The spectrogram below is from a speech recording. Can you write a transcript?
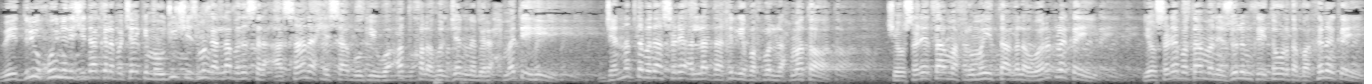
وې درې خوینه دي چې دا کله بچا کې موجود شي زمونږ الله به سره اسانه حساب وکي وادخله الجنه برحمته جنت ته به دا سړی الله داخل کې بخبل رحمت چې وسړی تا محرومي تا غلا ورکړه کوي یو سړی به تا باندې ظلم کوي ته ورته بخنه کوي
